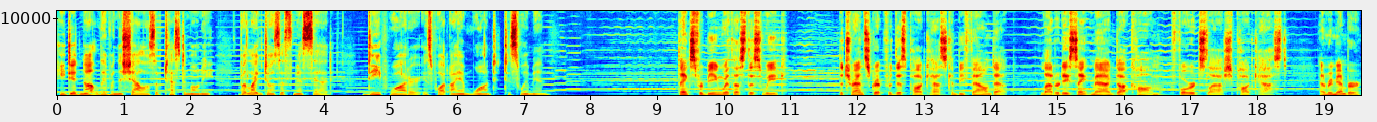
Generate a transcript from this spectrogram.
He did not live in the shallows of testimony, but like Joseph Smith said, deep water is what I am wont to swim in. Thanks for being with us this week. The transcript for this podcast can be found at latterdaysaintmag.com forward slash podcast. And remember,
